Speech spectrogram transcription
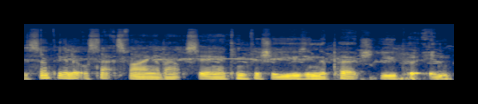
There's something a little satisfying about seeing a kingfisher using the perch you put in.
